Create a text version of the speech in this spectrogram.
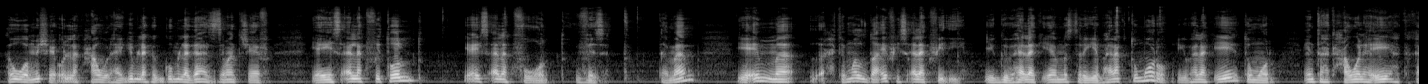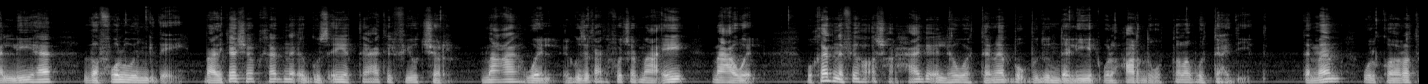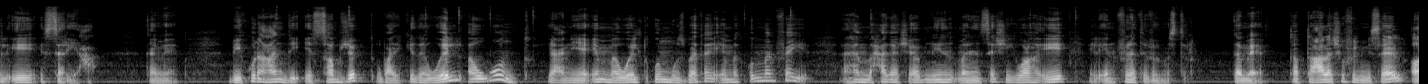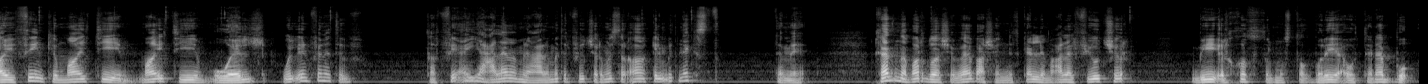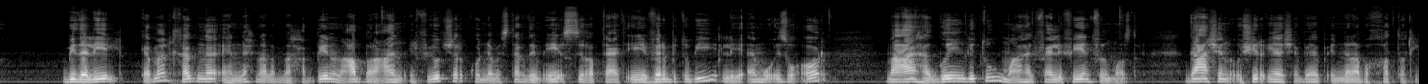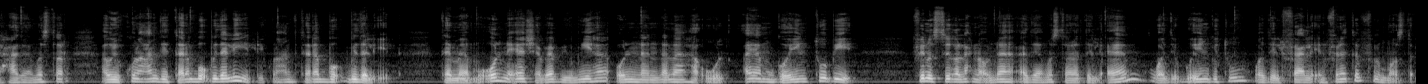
هو مش هيقول لك حول. هيجيب لك الجملة جاهز زي ما أنت شايفها. يا يسألك في told يا يسألك في would visit تمام؟ يا إما احتمال ضعيف يسألك في دي. يجيبها لك إيه يا مستر؟ يجيبها لك tomorrow يجيبها لك إيه؟ tomorrow أنت هتحولها إيه؟ هتخليها the following day بعد كده يا شباب خدنا الجزئية بتاعة ال future مع will الجزئية بتاعة ال future مع إيه؟ مع will وخدنا فيها أشهر حاجة اللي هو التنبؤ بدون دليل والعرض والطلب والتهديد تمام؟ والقرارات الإيه؟ السريعة تمام؟ بيكون عندي ال subject وبعد كده will أو won't يعني يا إما will تكون مثبتة يا إما تكون منفية. أهم حاجة يا شباب ما ننساش يجي وراها إيه؟ ال infinitive مستر تمام؟ طب تعالى شوف المثال. I think my team my team will وال infinitive طب في أي علامة من علامات ال future مستر آه كلمة next تمام؟ خدنا برضو يا شباب عشان نتكلم على ال future بالخطط المستقبلية أو التنبؤ بدليل كمان خدنا إن إحنا لما حبينا نعبر عن ال future كنا بنستخدم إيه؟ الصيغة بتاعت إيه؟ verb to be اللي هي am و is و are معاها going to ومعاها الفعل فين؟ في المصدر. ده عشان أشير إيه يا شباب إن أنا بخطط لحاجة يا مستر أو يكون عندي تنبؤ بدليل يكون عندي تنبؤ بدليل. تمام. وقلنا إيه يا شباب يوميها؟ قلنا إن أنا هقول I am going to be. فين الصيغه اللي إحنا قلناها أدي يا مستر ادي ال am وادي going to وادي الفعل infinitive في المصدر.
